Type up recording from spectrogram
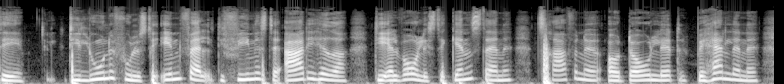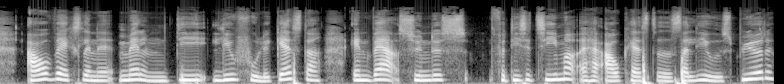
Det de lunefuldeste indfald, de fineste artigheder, de alvorligste genstande, træffende og dog let behandlende, afvekslende mellem de livfulde gæster, enhver syntes for disse timer at have afkastet sig livets byrde,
